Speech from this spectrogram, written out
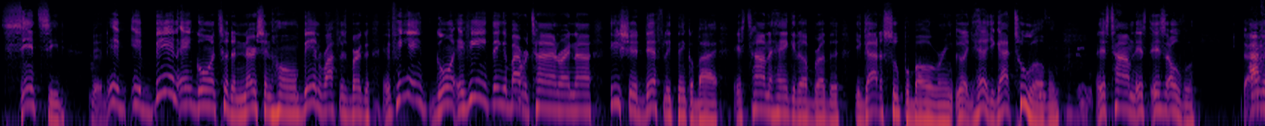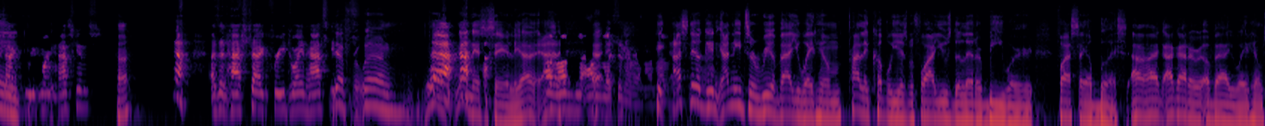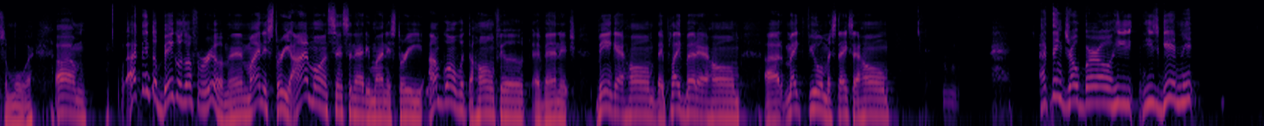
Cincy, if, if Ben ain't going to the nursing home, Ben Roethlisberger, if he ain't going, if he ain't thinking about retiring right now, he should definitely think about it. It's time to hang it up, brother. You got a Super Bowl ring. Good Hell, you got two of them. It's time. It's it's over. I mean, Haskins. Huh? I said hashtag free Dwayne Haskins. Yeah, for, well, not, not necessarily. I, I, I'm, I'm, I'm messing around. he- I still get. I need to reevaluate him probably a couple years before I use the letter B word. Before I say a bus, I, I, I gotta evaluate him some more. Um, I think the Bengals are for real, man. Minus three. I'm on Cincinnati minus three. I'm going with the home field advantage. Being at home, they play better at home. Uh, make fewer mistakes at home. I think Joe Burrow. He he's getting it.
